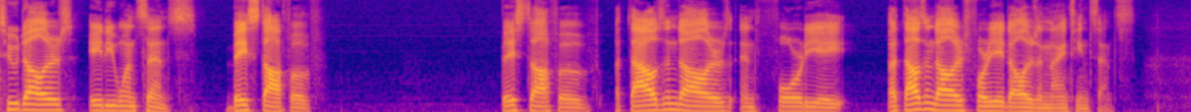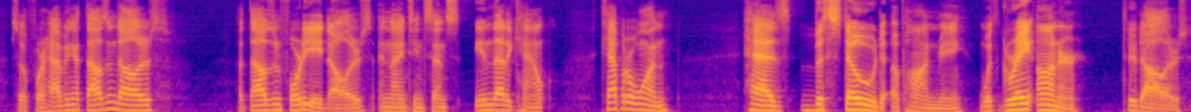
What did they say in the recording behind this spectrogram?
$2.81 based off of based off of $1,000 and 48 $1,000 $48.19 so if we're having a thousand dollars, a thousand forty eight dollars and nineteen cents in that account, Capital One has bestowed upon me with great honor two dollars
